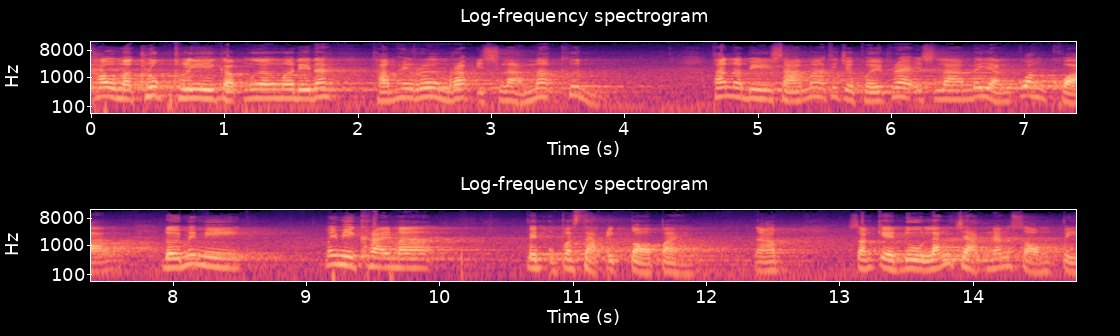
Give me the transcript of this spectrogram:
เข้ามาคลุกคลีกับเมืองมาดีนะทำให้เริ่มรับอิสลามมากขึ้น ท่านนบีสามารถที่จะเผยแพร่อิสลามได้อย่างกว้างขวาง โดยไม่มีไม่มีใครมา เป็นอุปสรรคอีกต่อไปนะครับ สังเกตดูหลังจากนั้นสองปี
